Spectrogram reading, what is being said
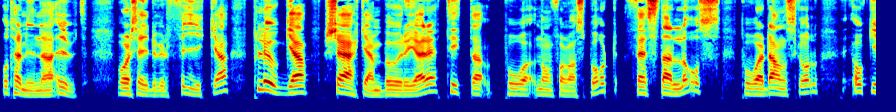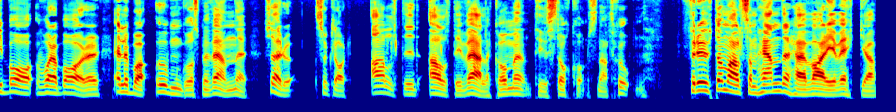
och terminerna ut. Vare sig du vill fika, plugga, käka en burgare, titta på någon form av sport, festa loss på våra dansgolv och i ba våra barer eller bara umgås med vänner så är du såklart alltid, alltid välkommen till Stockholms nation. Förutom allt som händer här varje vecka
